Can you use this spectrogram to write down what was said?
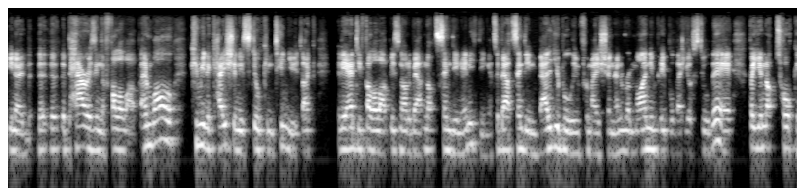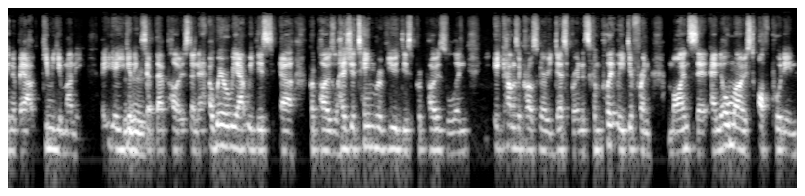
you know the, the, the power is in the follow-up. And while communication is still continued like the anti follow-up is not about not sending anything. It's about sending valuable information and reminding people that you're still there but you're not talking about give me your money are you going to mm-hmm. accept that post? And where are we at with this uh, proposal? Has your team reviewed this proposal? And it comes across very desperate and it's a completely different mindset and almost off-putting.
